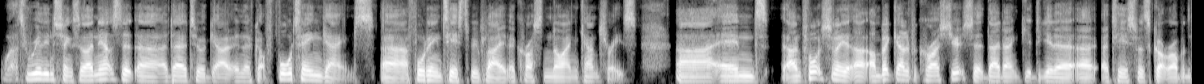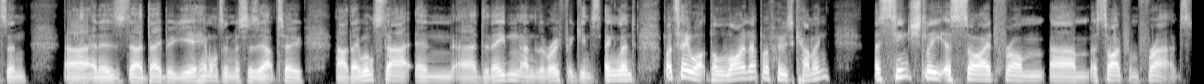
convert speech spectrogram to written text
Well, it's really interesting. So they announced it uh, a day or two ago, and they've got 14 games, uh, 14 tests to be played across nine countries. Uh, and unfortunately, uh, I'm a bit gutted for Christchurch that they don't get to get a, a, a test with Scott Robinson uh, in his uh, debut year. Hamilton misses out too. they will start in Dunedin under the roof against England. But I tell you what, the lineup of who's coming, essentially aside from um, aside from France,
